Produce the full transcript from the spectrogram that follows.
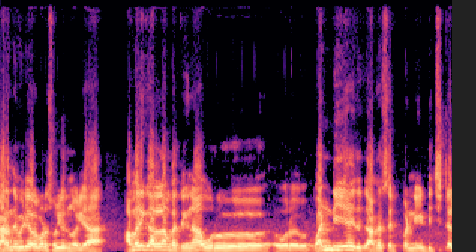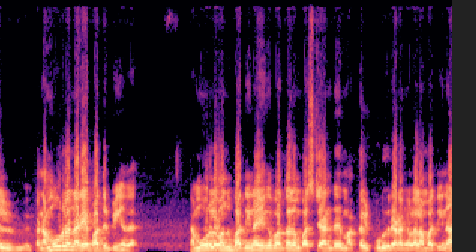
கடந்த வீடியோவில் கூட சொல்லியிருந்தோம் இல்லையா? அமெரிக்காலலாம் பார்த்தீங்கன்னா ஒரு ஒரு வண்டியே இதுக்காக செட் பண்ணி டிஜிட்டல் இப்போ நம்ம ஊரில் நிறைய பார்த்துருப்பீங்க அதை. நம்ம ஊரில் வந்து பார்த்தீங்கன்னா எங்கே பார்த்தாலும் பஸ் ஸ்டாண்டு மக்கள் கூடுகிற இடங்கள் எல்லாம் பார்த்தீங்கன்னா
